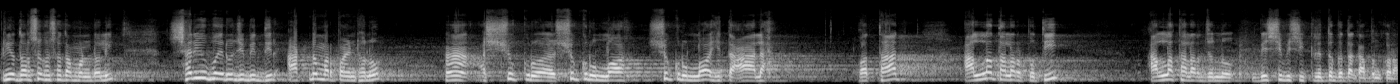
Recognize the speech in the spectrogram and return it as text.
প্রিয় দর্শক শ্রোতা মণ্ডলী, সারি উপায়ে রুজি বৃদ্ধির আট নম্বর পয়েন্ট হলো হ্যাঁ শুক্র শুক্রুল্লাহ শুক্রুল্লাহ তালাহ অর্থাৎ আল্লাহ তালার প্রতি, আল্লাহ তালার জন্য বেশি বেশি কৃতজ্ঞতা জ্ঞাপন করা।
